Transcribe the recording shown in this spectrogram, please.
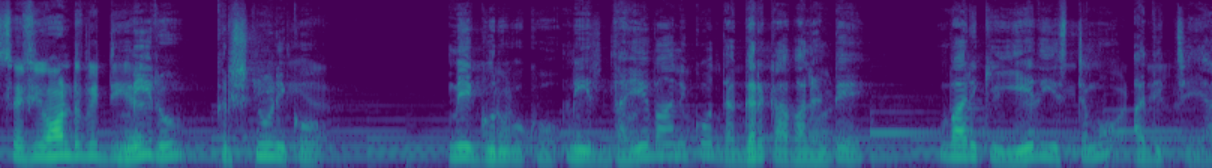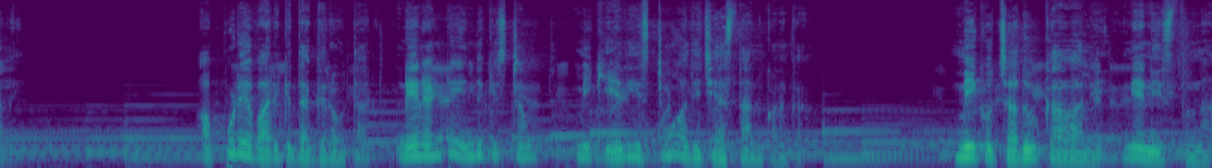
So if you want be మీరు కృష్ణునికో మీ గురువుకో మీ దైవానికో దగ్గర కావాలంటే వారికి ఏది ఇష్టమో అది చేయాలి. అప్పుడే వారికి దగ్గర అవుతారు నేనంటే ఎందుకు ఇష్టం? మీకు ఏది ఇష్టమో అది చేస్తాను కనుక. మీకు చదువు కావాలి నేను ఇస్తున్నా.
